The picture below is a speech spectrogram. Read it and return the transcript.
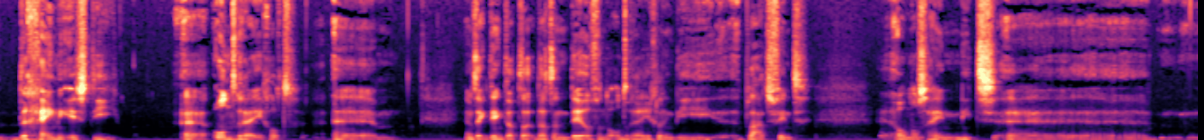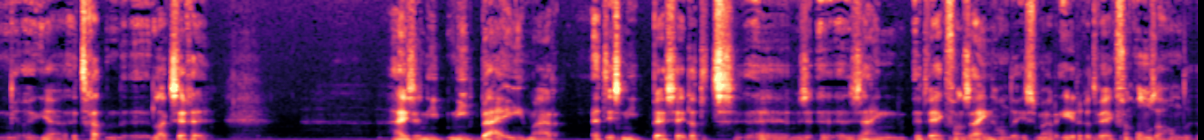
degene is die uh, ontregelt. Uh, want ik denk dat, dat een deel van de ontregeling die plaatsvindt om ons heen niet. Ja, het gaat, laat ik zeggen. Hij is er niet, niet bij, maar het is niet per se dat het, zijn, het werk van zijn handen is, maar eerder het werk van onze handen.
